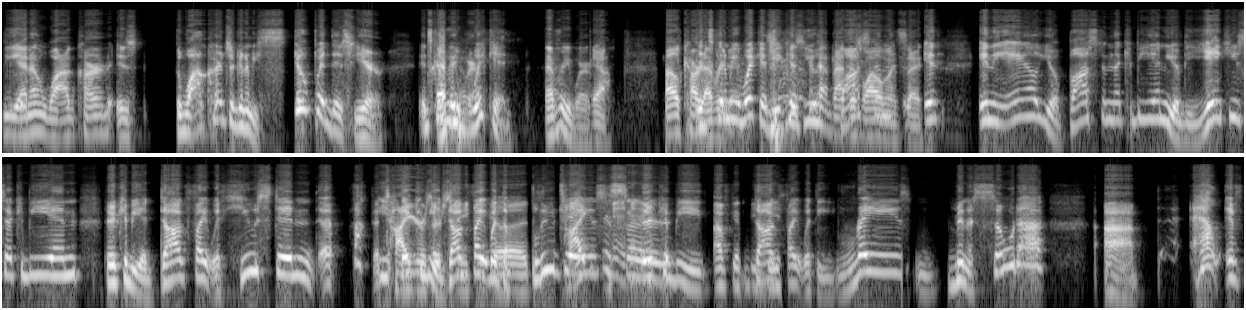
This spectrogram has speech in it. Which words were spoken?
the NL wild card is the wild cards are going to be stupid this year. It's going to be wicked. Everywhere. Yeah. wild card it's going to be wicked because you have Not just Wild Boston Wednesday. in in the AL. You have Boston that could be in. You have the Yankees that could be in. There could be a dogfight with Houston. Uh, fuck, The you- there could be a dogfight with the. Blue Jays. Tigers There could be a dogfight with the Rays, Minnesota. Uh, hell, if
